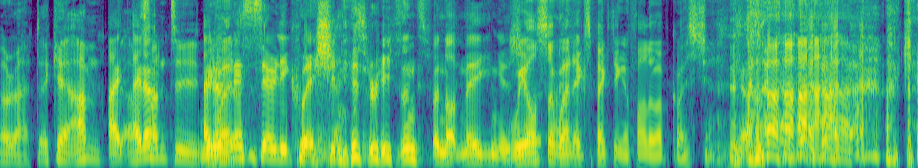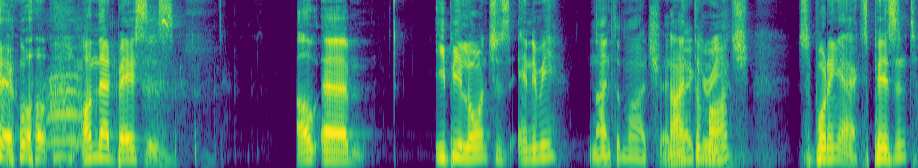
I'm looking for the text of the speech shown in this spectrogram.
All right. Okay. I'm. I, I'm I don't, to. I don't necessarily question his reasons for not making it. We show. also weren't expecting a follow-up question. okay. Well, on that basis, I'll, um, EP launch is Enemy, 9th of March at 9th Mercury. of March. Supporting acts: Peasant,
